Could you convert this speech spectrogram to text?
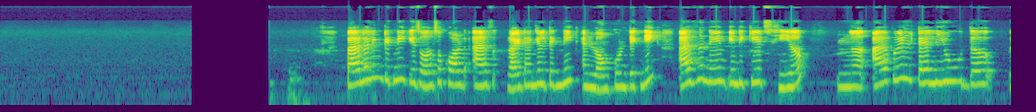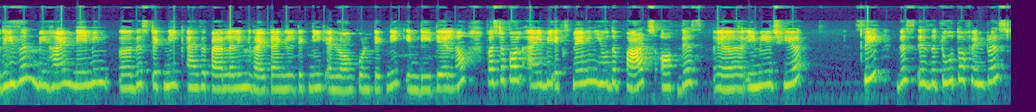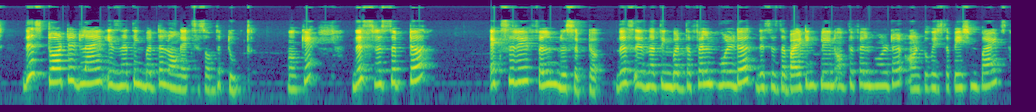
Paralleling technique is also called as right angle technique and long cone technique. As the name indicates here, mm, I will tell you the reason behind naming uh, this technique as a paralleling right angle technique and long cone technique in detail now. First of all, I'll be explaining you the parts of this uh, image here. See, this is the tooth of interest. This dotted line is nothing but the long axis of the tooth. Okay. This receptor X-ray film receptor. This is nothing but the film holder. This is the biting plane of the film holder onto which the patient bites.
